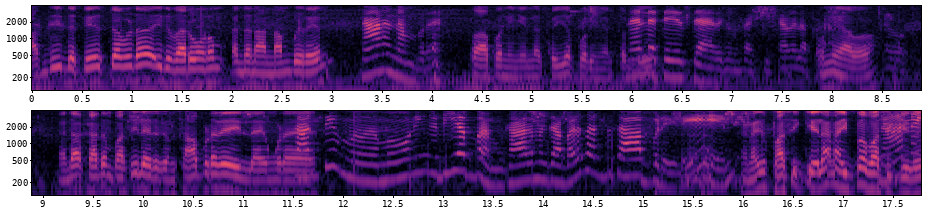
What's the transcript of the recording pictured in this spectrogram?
அந்த இந்த டேஸ்ட்டை விட இது வரணும் என்று நான் நம்புகிறேன். நானும் நம்புறேன். பாப்பா நீங்கள் என்ன செய்ய போறீங்கன்னு சொல்லி. நல்ல டேஸ்டா இருக்கும் சக்தி. உண்மையாவோ? ஏண்டா கடும் பசியில் இருக்கேன் சாப்பிடவே இல்லை உங்களோட சக்தி மார்னிங் இடியப்பம். காலமன் சாப்பாடு சக்தி சாப்பிடலேன் எனக்கு பசிக்கல நான் இப்போ பசிக்குது.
